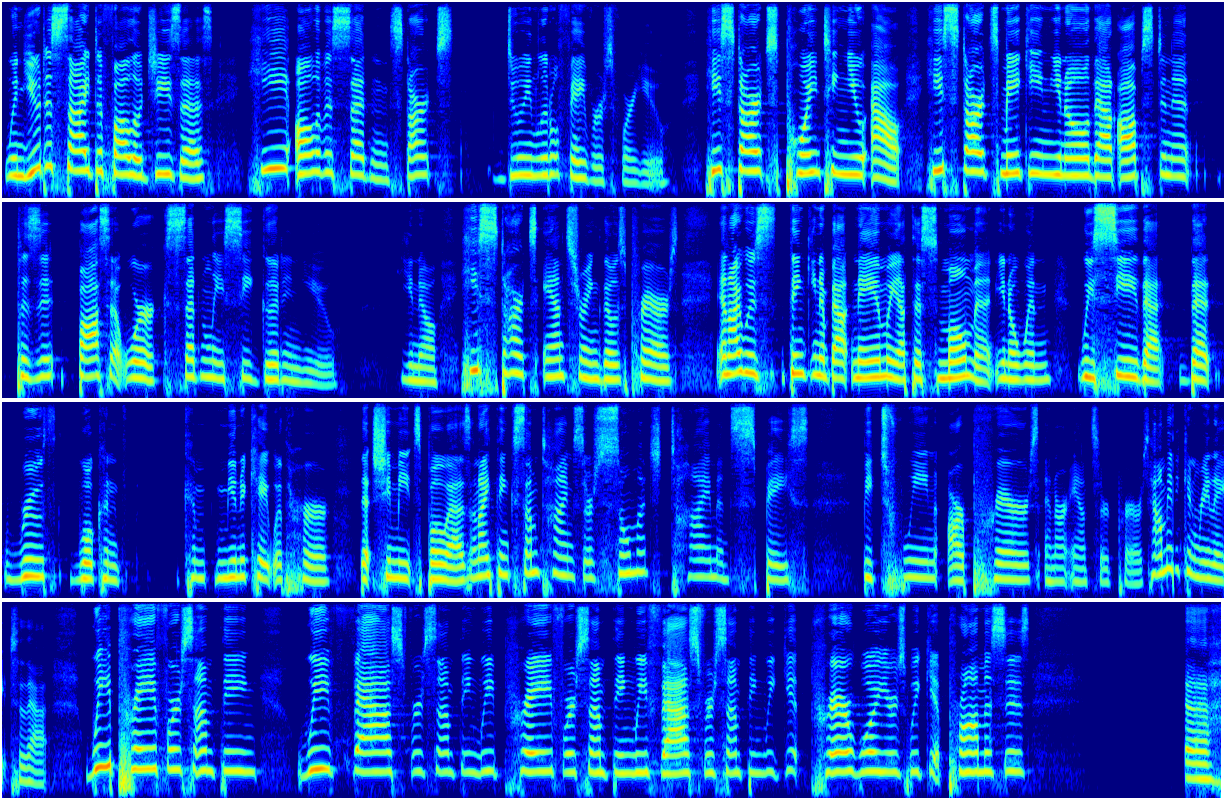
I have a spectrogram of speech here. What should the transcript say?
when you decide to follow Jesus, he all of a sudden starts doing little favors for you. He starts pointing you out. He starts making, you know, that obstinate posi- boss at work suddenly see good in you. You know, he starts answering those prayers. And I was thinking about Naomi at this moment, you know, when we see that, that Ruth will con- communicate with her that she meets Boaz. And I think sometimes there's so much time and space between our prayers and our answered prayers. How many can relate to that? We pray for something, we fast for something, we pray for something, we fast for something, we get prayer warriors, we get promises. Uh,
